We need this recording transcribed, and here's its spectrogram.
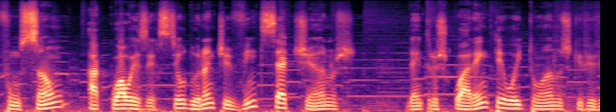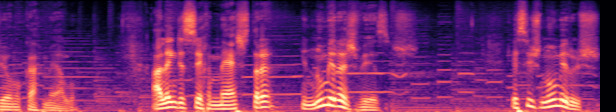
função a qual exerceu durante 27 anos, dentre os 48 anos que viveu no Carmelo, além de ser mestra inúmeras vezes. Esses números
